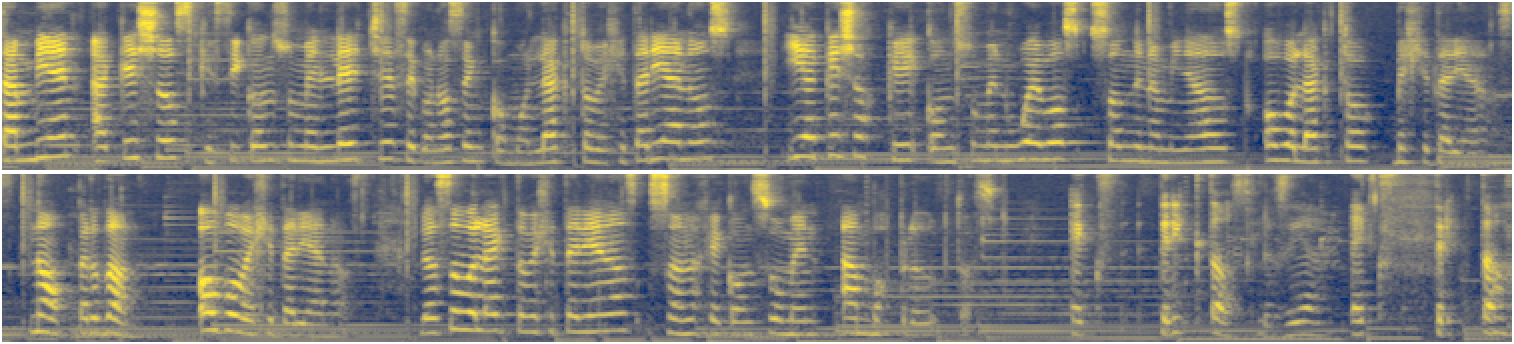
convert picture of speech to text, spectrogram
También aquellos que sí consumen leche se conocen como lacto-vegetarianos y aquellos que consumen huevos son denominados ovo-lacto-vegetarianos. No, perdón, ovo-vegetarianos. Los ovo-lacto-vegetarianos son los que consumen ambos productos. Extrictos, Lucía. Extrictos.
